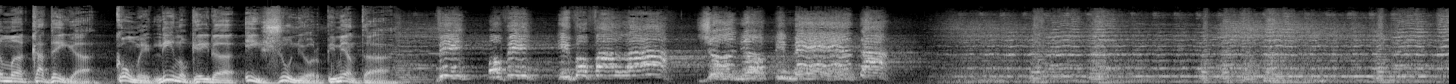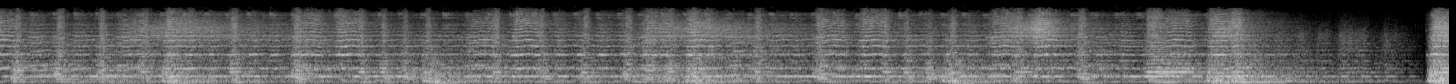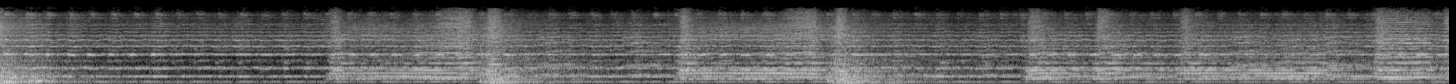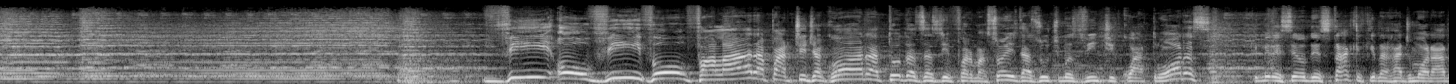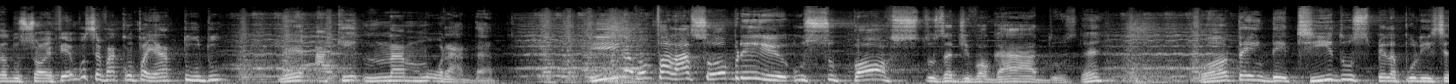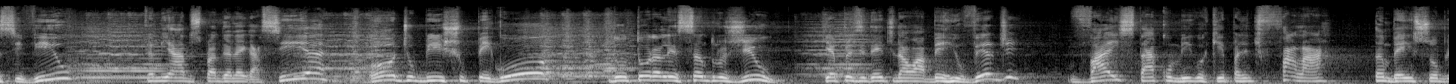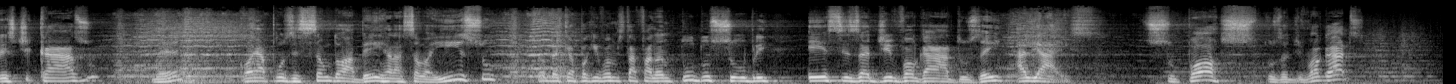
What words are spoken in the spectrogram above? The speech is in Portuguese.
Programa Cadeia, com Eli Nogueira e Júnior Pimenta. Vim, ouvi e vou falar, Júnior Pimenta. Falar a partir de agora todas as informações das últimas 24 horas que mereceram destaque aqui na Rádio Morada do Sol FM. Você vai acompanhar tudo, né, aqui na Morada. E nós vamos falar sobre os supostos advogados, né? Ontem detidos pela Polícia Civil, caminhados para a delegacia, onde o bicho pegou. Doutor Alessandro Gil, que é presidente da OAB Rio Verde, vai estar comigo aqui para a gente falar também sobre este caso, né? Qual é a posição da OAB em relação a isso? Então daqui a pouquinho vamos estar falando tudo sobre esses advogados, hein? Aliás, supostos advogados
